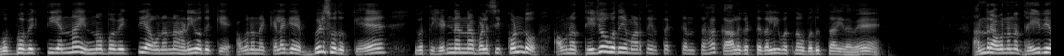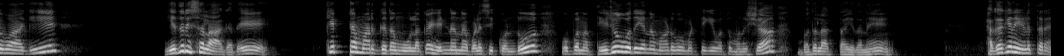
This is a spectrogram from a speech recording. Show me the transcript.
ಒಬ್ಬ ವ್ಯಕ್ತಿಯನ್ನು ಇನ್ನೊಬ್ಬ ವ್ಯಕ್ತಿ ಅವನನ್ನು ಹಣಿಯೋದಕ್ಕೆ ಅವನನ್ನು ಕೆಳಗೆ ಬೀಳಿಸೋದಕ್ಕೆ ಇವತ್ತು ಹೆಣ್ಣನ್ನು ಬಳಸಿಕೊಂಡು ಅವನ ತೇಜೋವಧೆ ಮಾಡ್ತಾ ಇರತಕ್ಕಂತಹ ಕಾಲಘಟ್ಟದಲ್ಲಿ ಇವತ್ತು ನಾವು ಬದುಕ್ತಾ ಇದ್ದಾವೆ. ಅಂದರೆ ಅವನನ್ನು ಧೈರ್ಯವಾಗಿ ಎದುರಿಸಲಾಗದೆ ಕೆಟ್ಟ ಮಾರ್ಗದ ಮೂಲಕ ಹೆಣ್ಣನ್ನು ಬಳಸಿಕೊಂಡು ಒಬ್ಬನ ತೇಜೋವಧೆಯನ್ನು ಮಾಡುವ ಮಟ್ಟಿಗೆ ಇವತ್ತು ಮನುಷ್ಯ ಬದಲಾಗ್ತಾ ಇದ್ದಾನೆ. ಹಾಗಾಗಿನೇ ಹೇಳ್ತಾರೆ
